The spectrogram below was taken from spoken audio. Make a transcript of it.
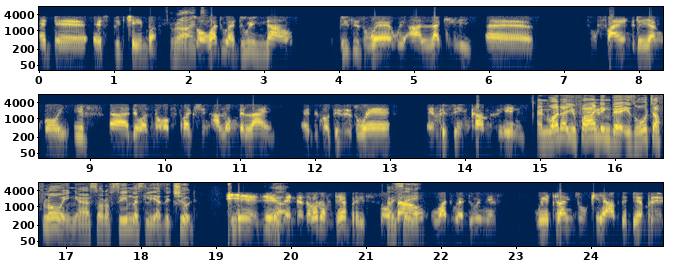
at the uh, split chamber. Right. So what we are doing now, this is where we are luckily uh, to find the young boy if uh, there was no obstruction along the line, uh, because this is where everything comes in. And what are you finding there? Is water flowing uh, sort of seamlessly as it should? Yes, yes, yeah. and there's a lot of debris. So I now see. what we're doing is we're trying to clear up the debris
